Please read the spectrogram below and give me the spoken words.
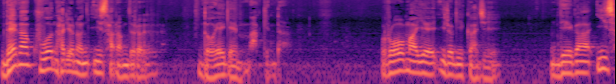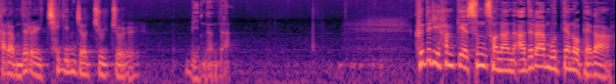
내가 구원하려는 이 사람들을 너에게 맡긴다. 로마에 이르기까지 내가 이 사람들을 책임져 줄줄 줄 믿는다. 그들이 함께 승선한 아드라 무테노 배가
